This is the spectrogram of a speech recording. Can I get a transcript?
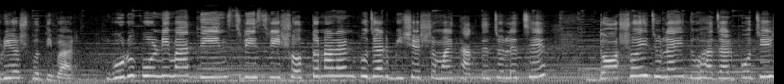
বৃহস্পতিবার। গুরু পূর্ণিমার দিন শ্রী শ্রী সত্যনারায়ণ পূজার বিশেষ সময় থাকতে চলেছে। দশই জুলাই দু হাজার পঁচিশ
